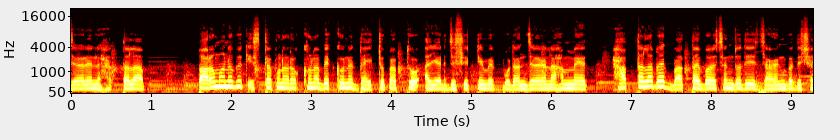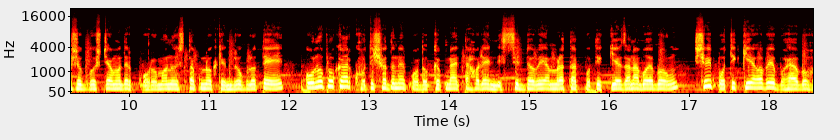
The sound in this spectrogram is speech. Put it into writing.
জেনারেল হাক্তালাব পারমাণবিক স্থাপনা রক্ষণাবেক্ষণের দায়িত্বপ্রাপ্ত আইআরজিসির টিমের প্রধান জেনারেল আহমেদ হাফতালাপ এক বার্তায় বলেছেন, যদি জায়নবাদী শাসক গোষ্ঠী আমাদের পরমাণু স্থাপনা কেন্দ্রগুলোতে কোনো প্রকার ক্ষতি সাধনের পদক্ষেপ নেয়, তাহলে নিশ্চিতভাবে আমরা তার প্রতিক্রিয়া জানাব এবং সেই প্রতিক্রিয়া হবে ভয়াবহ।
